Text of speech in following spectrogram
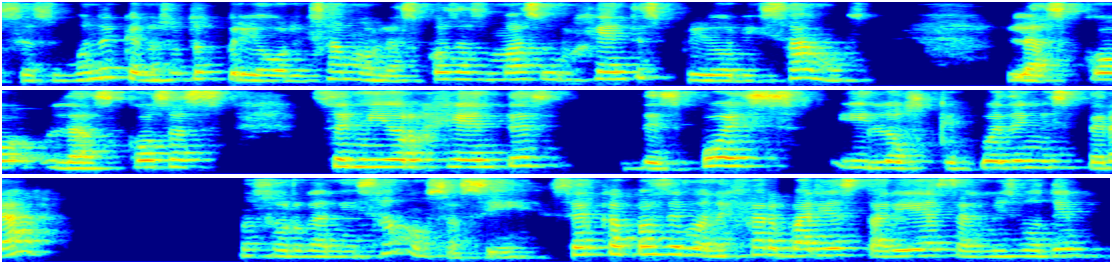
se supone que nosotros priorizamos las cosas más urgentes, priorizamos las, las cosas semi urgentes después y los que pueden esperar nos organizamos así. Ser capaz de manejar varias tareas al mismo tiempo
